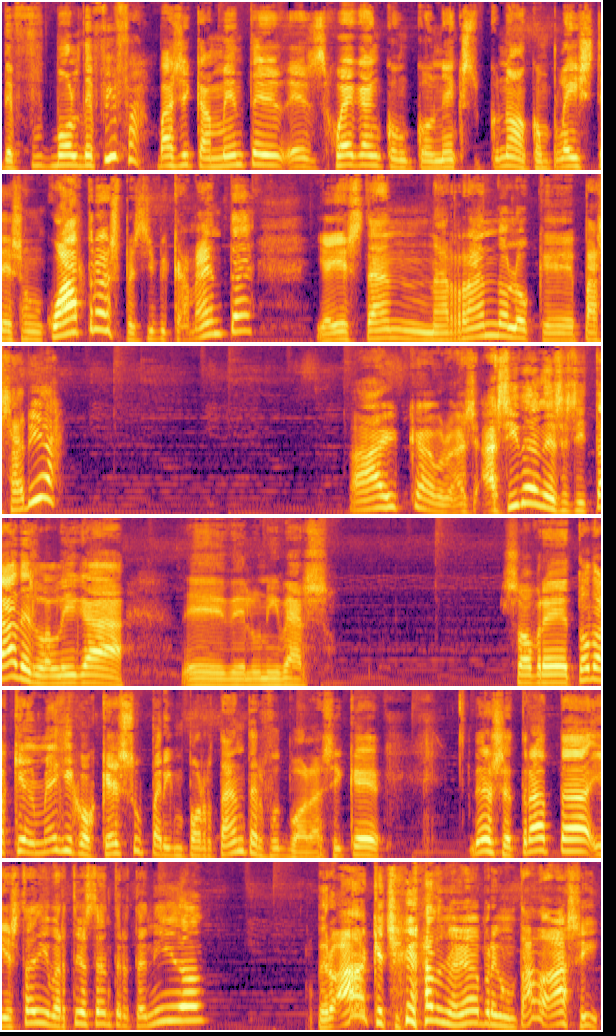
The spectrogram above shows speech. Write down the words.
de fútbol de FIFA. Básicamente es, juegan con, con, no, con PlayStation 4 específicamente, y ahí están narrando lo que pasaría. Ay, cabrón. Así de necesidad es la liga eh, del universo. Sobre todo aquí en México, que es súper importante el fútbol. Así que de eso se trata y está divertido, está entretenido. Pero, ah, qué chingado me había preguntado. Ah, sí.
